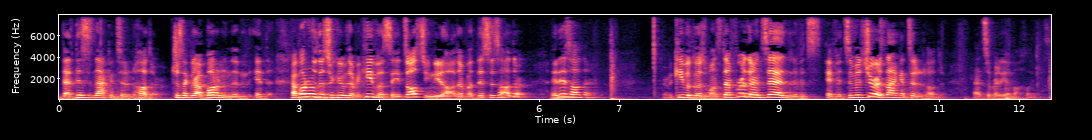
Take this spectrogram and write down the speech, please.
that this is not considered Hadar. Just like Rabbanon in the, in the Rabbanon who disagree with Rabbi Kiva say it's also you need Hadar, but this is Hadar. It is Hadar. Rabbi Kiva goes one step further and says that if it's if it's immature, it's not considered Hadar. That's already a machlekes.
